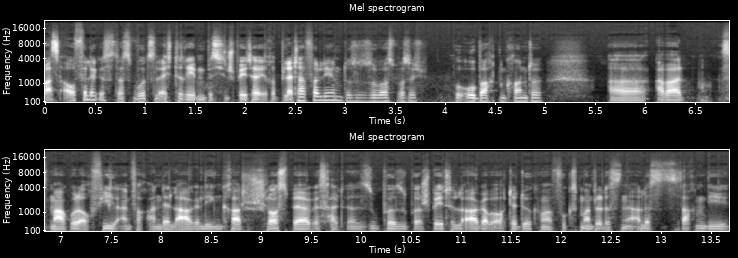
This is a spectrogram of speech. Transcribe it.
was auffällig ist, dass wurzelechte Reben ein bisschen später ihre Blätter verlieren. Das ist sowas, was ich beobachten konnte. Äh, aber es mag wohl auch viel einfach an der Lage liegen. Gerade Schlossberg ist halt eine super, super späte Lage, aber auch der Dürkheimer Fuchsmantel, das sind ja alles Sachen, die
